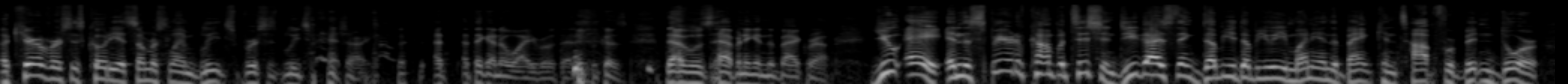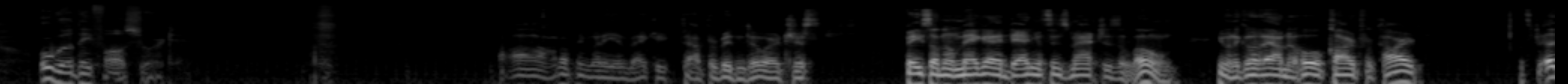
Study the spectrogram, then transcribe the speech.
Akira versus Cody at SummerSlam Bleach versus Bleach match. All right. I, I think I know why he wrote that. It's because that was happening in the background. UA, in the spirit of competition, do you guys think WWE Money in the Bank can top Forbidden Door or will they fall short? Oh, I don't think Money in the Bank can top Forbidden Door. Just based on Omega and Danielson's matches alone. You want to go down the whole card for card? It's uh,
